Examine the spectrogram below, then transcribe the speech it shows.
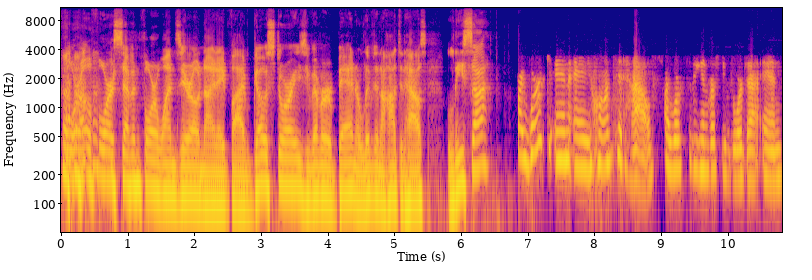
404 741 0985. Ghost stories you've ever been or lived in a haunted house. Lisa? I work in a haunted house. I work for the University of Georgia, and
